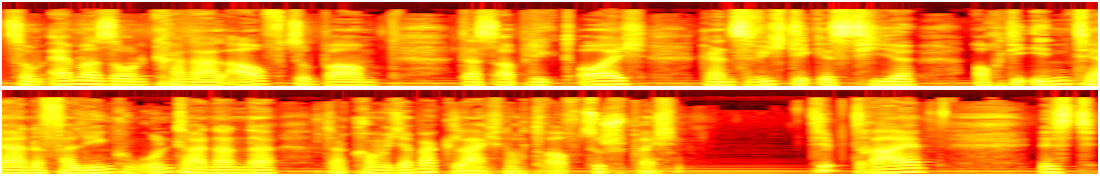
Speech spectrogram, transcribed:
zum Amazon-Kanal aufzubauen. Das obliegt euch. Ganz wichtig ist hier auch die interne Verlinkung untereinander. Da komme ich aber gleich noch drauf zu sprechen. Tipp 3 ist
